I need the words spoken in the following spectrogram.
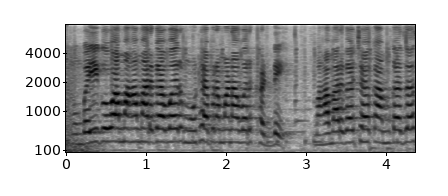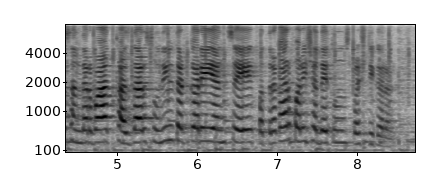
मुंबई गोवा महामार्गावर मोठ्या प्रमाणावर खड्डे. महामार्गाच्या कामकाजासंदर्भात खासदार सुनील तटकरे यांचे पत्रकार परिषदेतून स्पष्टीकरण.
